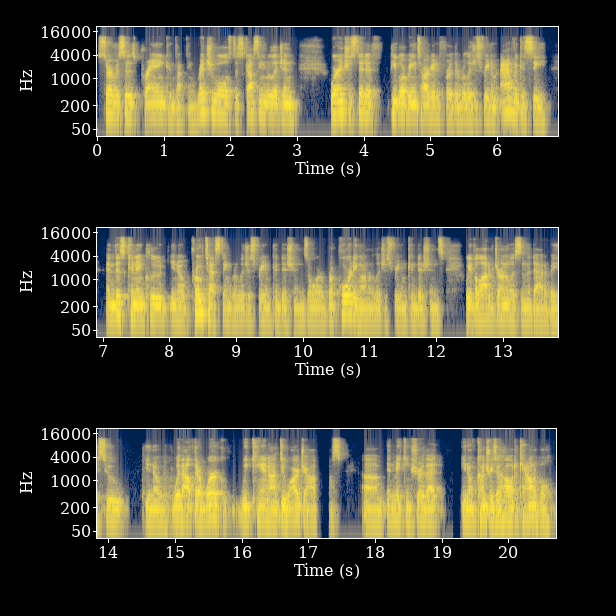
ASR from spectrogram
services, praying, conducting rituals, discussing religion, we're interested if people are being targeted for their religious freedom advocacy. And this can include, you know, protesting religious freedom conditions or reporting on religious freedom conditions. We have a lot of journalists in the database who, you know, without their work, we cannot do our jobs um, in making sure that, you know, countries are held accountable.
